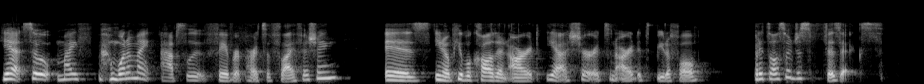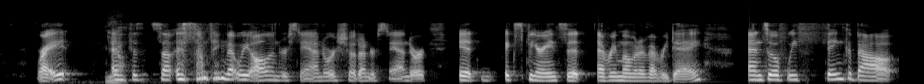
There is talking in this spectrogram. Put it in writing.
Yeah. So my one of my absolute favorite parts of fly fishing is, you know, people call it an art. Yeah, sure, it's an art, it's beautiful, but it's also just physics, right? Yeah. And physics is something that we all understand or should understand or it experience it every moment of every day. And so if we think about,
